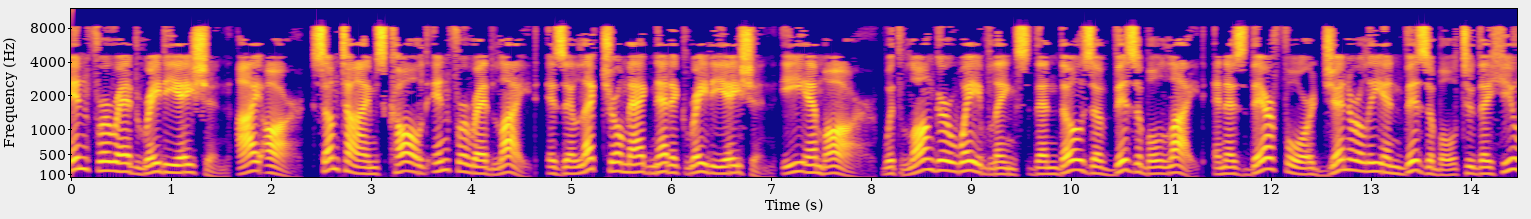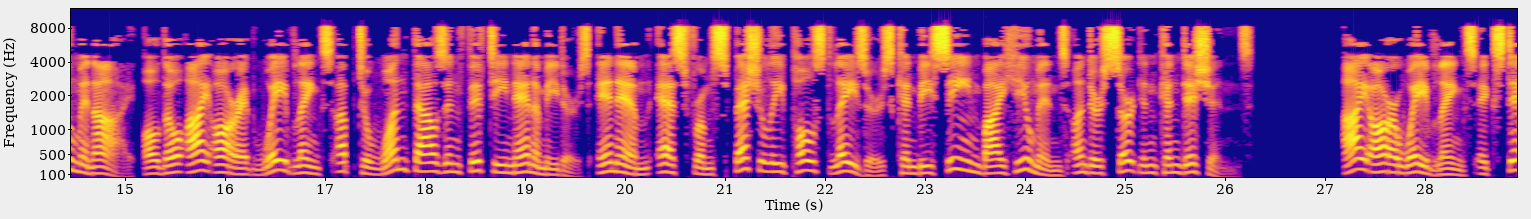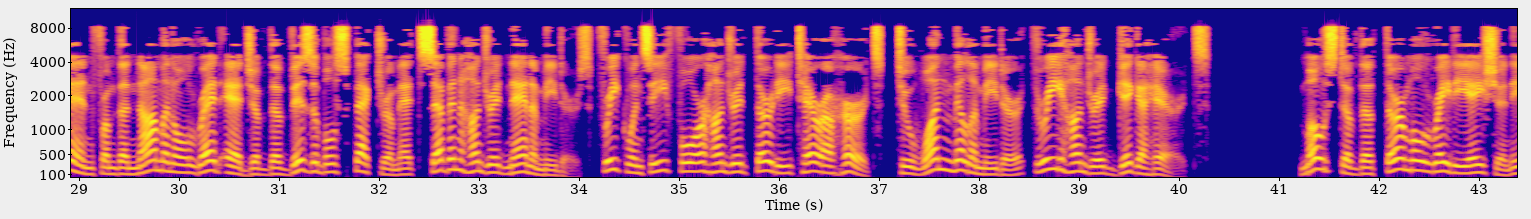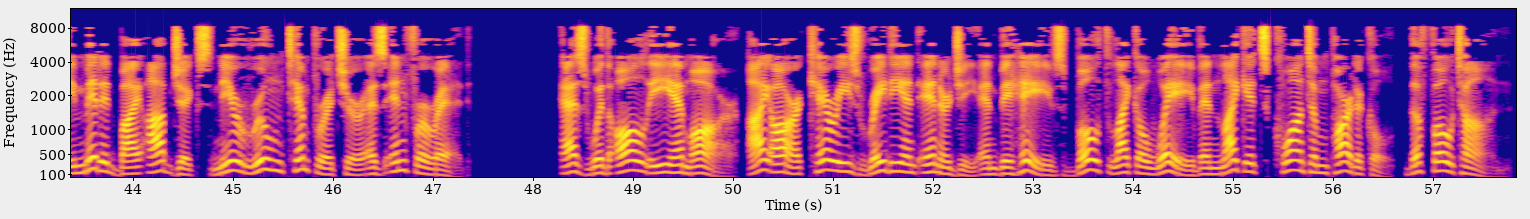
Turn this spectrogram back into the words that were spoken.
Infrared radiation IR, sometimes called infrared light, is electromagnetic radiation EMR with longer wavelengths than those of visible light, and is therefore generally invisible to the human eye, although IR at wavelengths up to 1050 nanometers nm from specially pulsed lasers can be seen by humans under certain conditions. IR wavelengths extend from the nominal red edge of the visible spectrum at 700 nanometers, frequency 430 terahertz, to 1 millimeter, 300 gigahertz. Most of the thermal radiation emitted by objects near room temperature is infrared. As with all EMR, IR carries radiant energy and behaves both like a wave and like its quantum particle, the photon.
